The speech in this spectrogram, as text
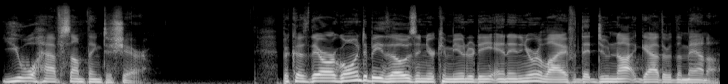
you will have something to share because there are going to be those in your community and in your life that do not gather the manna.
